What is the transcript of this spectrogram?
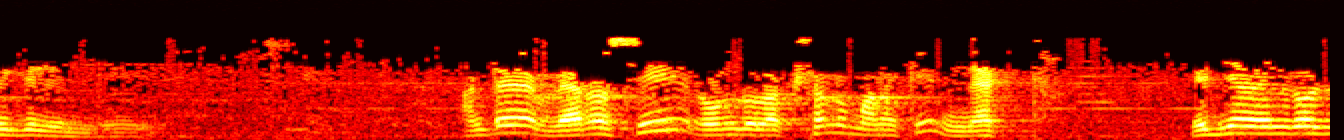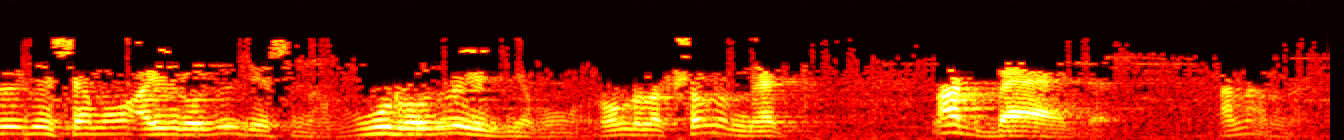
మిగిలింది. అంటే వెరసి రెండు లక్షలు మనకి నెట్. యజ్ఞం ఎన్ని రోజులు చేశాము? ఐదు రోజులు చేసినాము. మూడు రోజులు యజ్ఞము రెండు లక్షలు నెట్. నాట్ బ్యాడ్ అని అన్నాడు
